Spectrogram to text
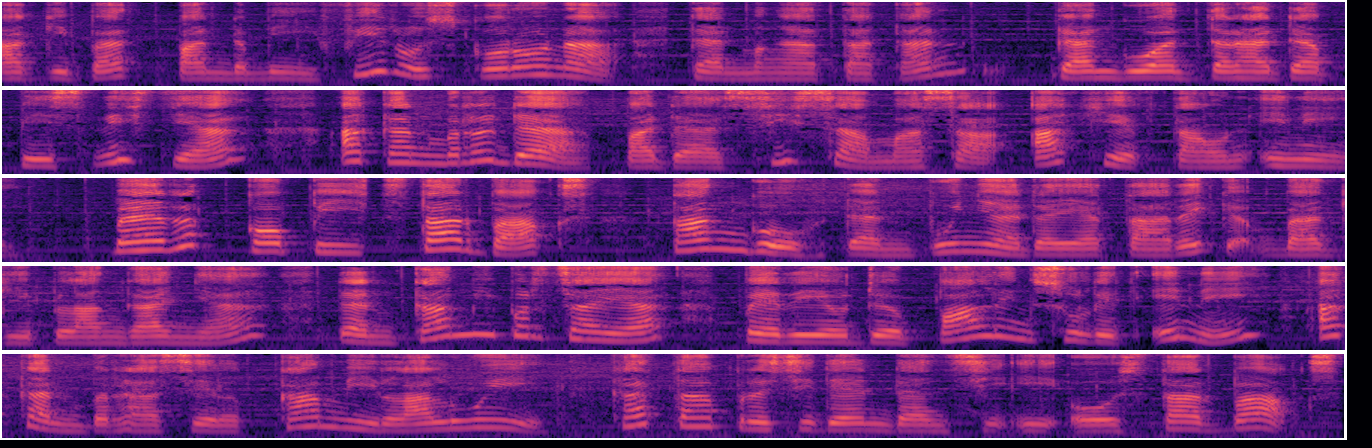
akibat pandemi virus corona dan mengatakan gangguan terhadap bisnisnya akan mereda pada sisa masa akhir tahun ini. Merek kopi Starbucks tangguh dan punya daya tarik bagi pelanggannya dan kami percaya periode paling sulit ini akan berhasil kami lalui, kata Presiden dan CEO Starbucks,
